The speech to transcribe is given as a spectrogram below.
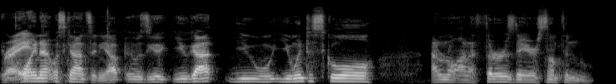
in right? Poynette, Wisconsin. Yep. It was you. You got you. You went to school. I don't know on a Thursday or something,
